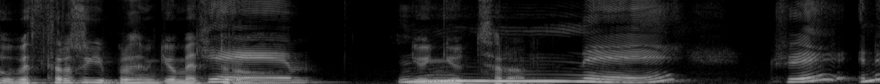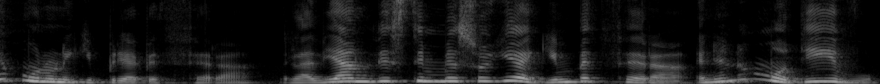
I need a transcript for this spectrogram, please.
ο πεθερός ο Κύπρος είναι πιο μέτρο. Ναι, και είναι μόνο η Κυπρία πεθερά. Δηλαδή, αν δεις τη Μεσογειακή πεθερά, είναι ένα μοτίβο.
